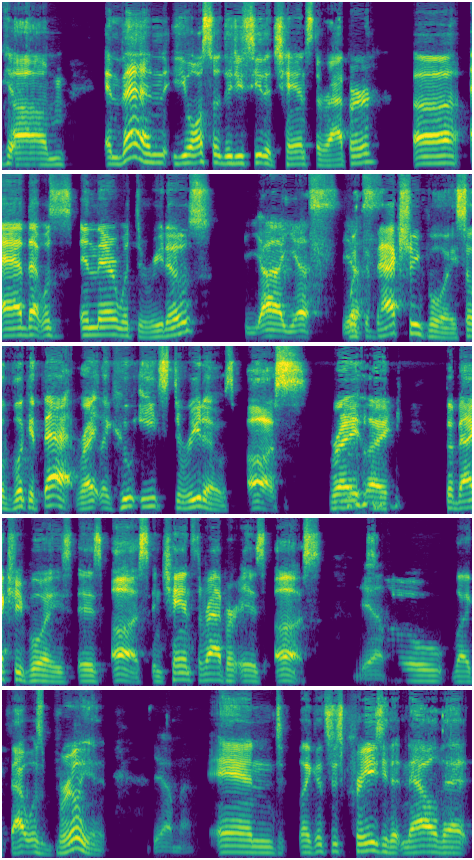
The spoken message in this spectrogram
Yeah. Um, and then you also did you see the Chance the Rapper uh, ad that was in there with Doritos yeah. Yes. Yes. with the Backstreet Boys? So look at that, right? Like who eats Doritos? Us, right? like the Backstreet Boys is us, and Chance the Rapper is us. yeah. So like that was brilliant, Yeah, man. and like it's just crazy that now that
